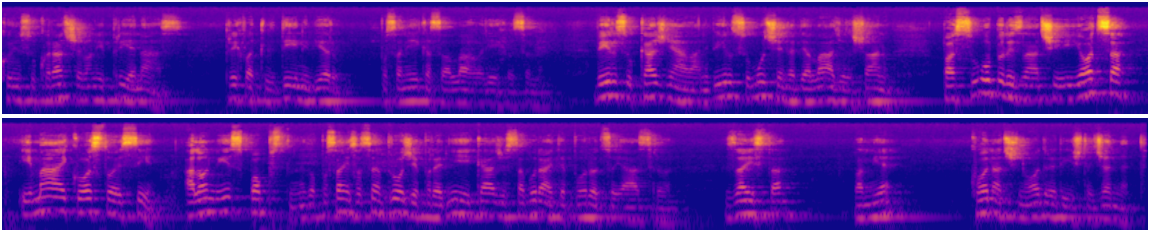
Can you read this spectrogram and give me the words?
kojim su koračali oni prije nas, prihvatili din i vjeru poslanika sallahu alihi wasallam. Bili su kažnjavani, bili su mučeni radi Allah Đelšanu, pa su ubili znači i oca i majku, ostao je sin. Ali oni nisu popustili, nego poslanik sa sve prođe pored njih i kaže saburajte porodicu Jasrova. Zaista vam je konačno odredište džennet.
